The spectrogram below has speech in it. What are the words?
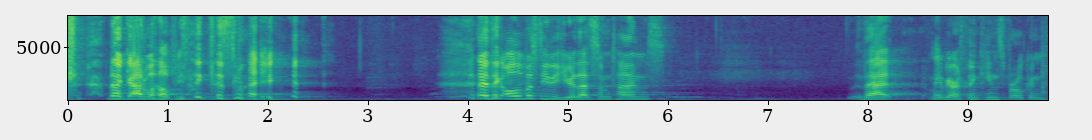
that God will help you think this way. And I think all of us need to hear that sometimes. That maybe our thinking's broken.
